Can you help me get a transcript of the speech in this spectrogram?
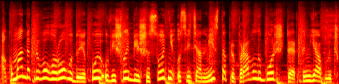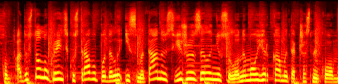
А команда Кривого Рогу, до якої увійшли більше сотні освітян міста, приправили борщ тертим яблучком. А до столу українську страву подали із сметаною, свіжою зеленню, солоними огірками та часником.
